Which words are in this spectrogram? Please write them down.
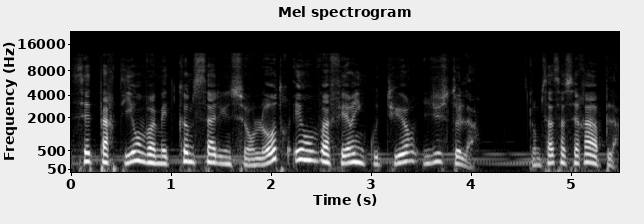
Cette partie, on va mettre comme ça l'une sur l'autre et on va faire une couture juste là. Comme ça, ça sera à plat.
